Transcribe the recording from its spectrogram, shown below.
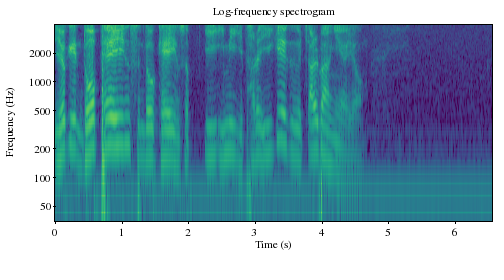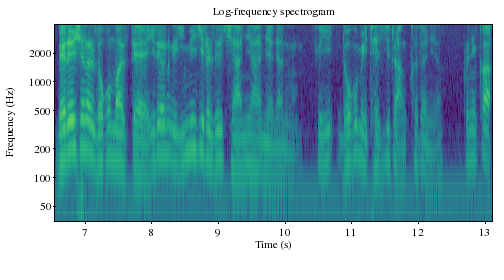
여기 no pains, no gains 이 이미지 바로 이게 그 짤방이에요. 내레이션을 녹음할 때 이런 그 이미지를 넣지 아니하면은 그 이- 녹음이 되지를 않거든요. 그러니까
